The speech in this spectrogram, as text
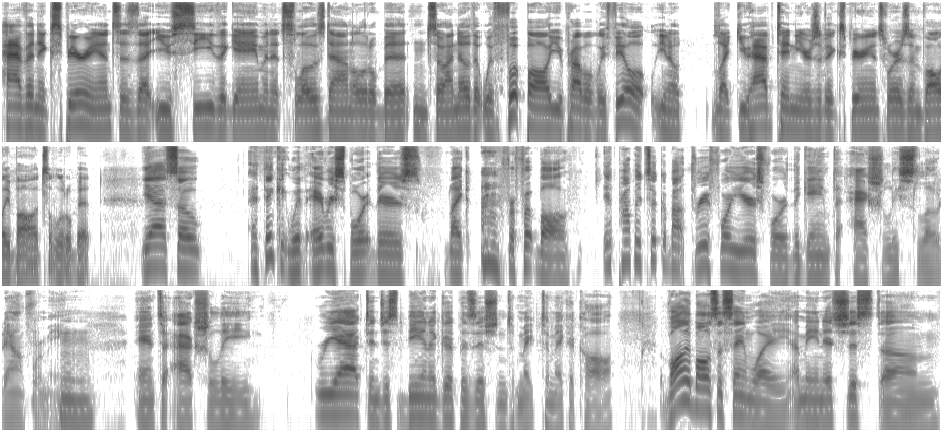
having experience is that you see the game and it slows down a little bit and so i know that with football you probably feel you know like you have 10 years of experience whereas in volleyball it's a little bit Yeah, so I think with every sport, there's like for football, it probably took about three or four years for the game to actually slow down for me and to actually react and just be in a good position to make to make a call. Volleyball is the same way. I mean, it's just um,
